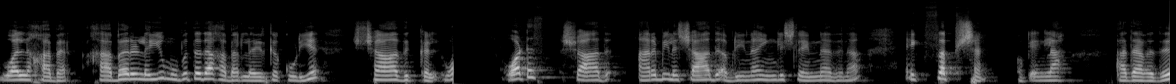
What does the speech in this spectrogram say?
வல் ஹபர். ஹபர்லையும் முபுத்ததா ஹபரில் இருக்கக்கூடிய ஷாதுக்கள். வாட் இஸ் ஷாத்? அரபியில் ஷாத் அப்படின்னா இங்கிலீஷில் என்னதுன்னா எக்ஸப்ஷன் ஓகேங்களா அதாவது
